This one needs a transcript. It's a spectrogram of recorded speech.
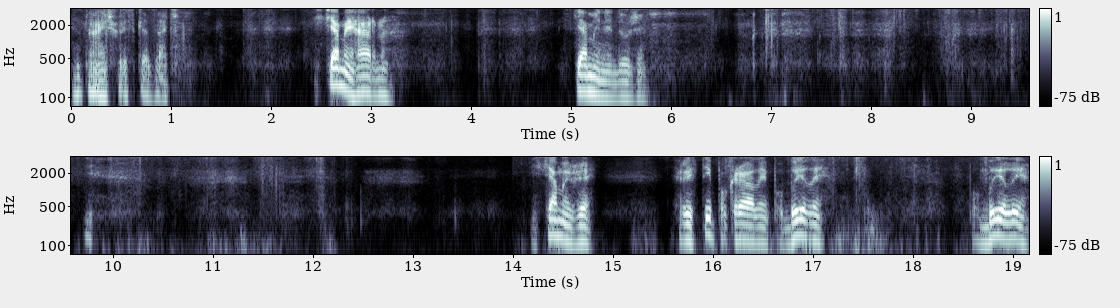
Не знаю, що сказати. Місцями гарно. Місцями не дуже. Місцями вже хрести покрали, побили, побили.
